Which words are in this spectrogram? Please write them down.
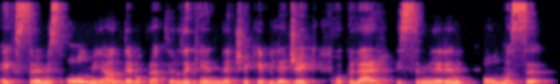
ekstremist olmayan demokratları da kendine çekebilecek popüler isimlerin olması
